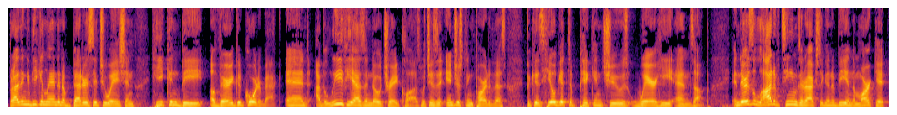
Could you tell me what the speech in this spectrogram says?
But I think if he can land in a better situation, he can be a very good quarterback. And I believe he has a no trade clause, which is an interesting part of this because he'll get to pick and choose where he ends up. And there's a lot of teams that are actually going to be in the market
